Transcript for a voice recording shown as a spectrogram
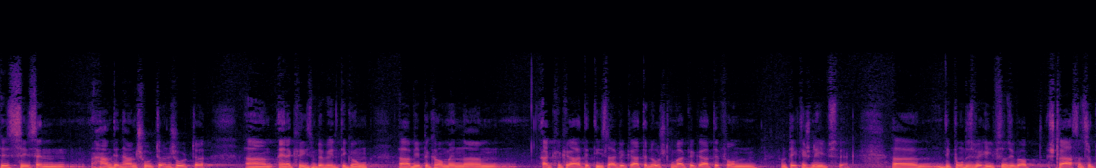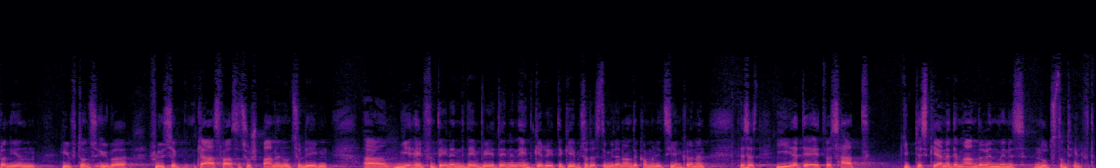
Das ist ein Hand in Hand, Schulter an Schulter ähm, einer Krisenbewältigung. Äh, wir bekommen ähm, Aggregate, Dieselaggregate, Notstromaggregate von, vom Technischen Hilfswerk. Ähm, die Bundeswehr hilft uns überhaupt, Straßen zu planieren, hilft uns über Flüsse Glasfaser zu spannen und zu legen. Ähm, wir helfen denen, indem wir denen Endgeräte geben, sodass die miteinander kommunizieren können. Das heißt, jeder, der etwas hat, gibt es gerne dem anderen, wenn es nutzt und hilft.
